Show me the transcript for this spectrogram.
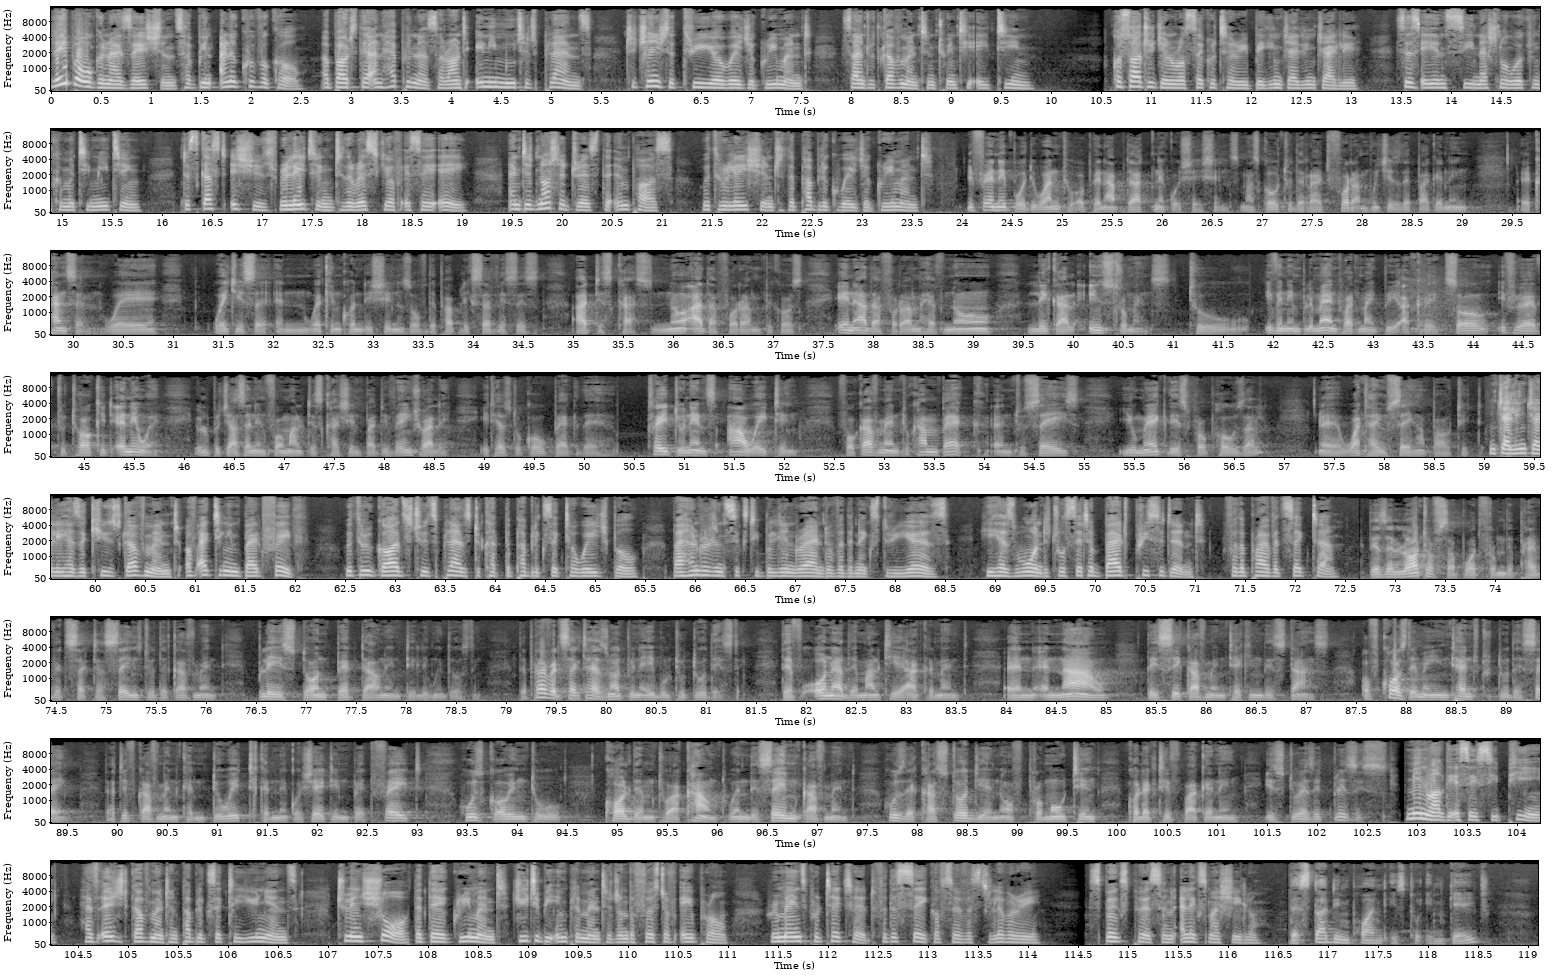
Labour organisations have been unequivocal about their unhappiness around any mooted plans to change the three year wage agreement signed with government in 2018. COSATU General Secretary Bheki Mtshali says ANC National Working Committee meeting discussed issues relating to the rescue of SAA and did not address the impasse with relation to the public wage agreement. If anybody want to open up that negotiations, must go to the right forum, which is the bargaining uh, council, where wages and working conditions of the public services are discussed. No other forum, because any other forum have no legal instruments to even implement what might be agreed. So if you have to talk it anyway, it will be just an informal discussion, but eventually it has to go back there. Trade unions are waiting for government to come back and to say, you make this proposal, uh, what are you saying about it? Mtshali has accused government of acting in bad faith with regards to its plans to cut the public sector wage bill by 160 billion rand over the next three years. He has warned it will set a bad precedent for the private sector. There's a lot of support from the private sector saying to the government, please don't back down in dealing with those things. The private sector has not been able to do this thing. They've honored the multi-year agreement, and, and now they see government taking this stance. Of course, they may intend to do the same. That if government can do it, can negotiate in bad faith, who's going to call them to account when the same government, who's the custodian of promoting collective bargaining, is do as it pleases? Meanwhile, the SACP has urged government and public sector unions to ensure that the agreement, due to be implemented on the 1st of April, remains protected for the sake of service delivery. Spokesperson Alex Mashilo. The starting point is to engage,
